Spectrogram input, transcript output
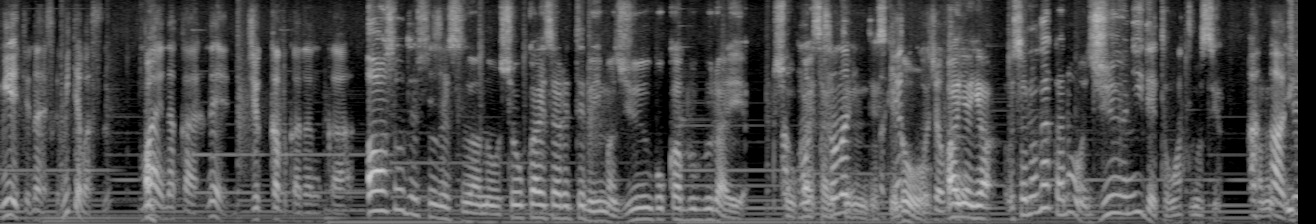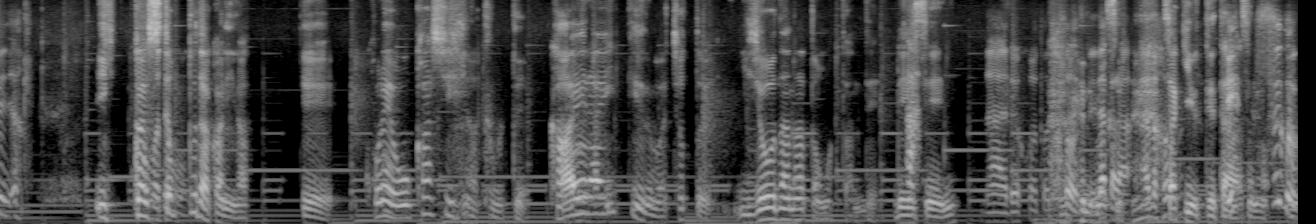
見れてないですか？見てます？前なんかね、10株かなんか。ああ、そうです、そうです。あの、紹介されてる今15株ぐらい紹介されてるんですけあどあいやいや、その中の12で止まってますよ。あ、あのあ、い10あ一回ストップ高になって、これおかしいなと思って、買えないっていうのはちょっと異常だなと思ったんで、冷静に。なるほどね。そうですね。だから、あの、さっき言ってえた、その。すぐ、そう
